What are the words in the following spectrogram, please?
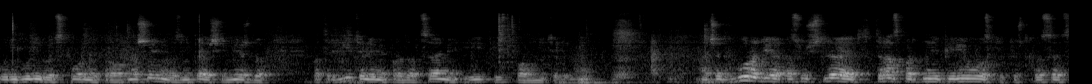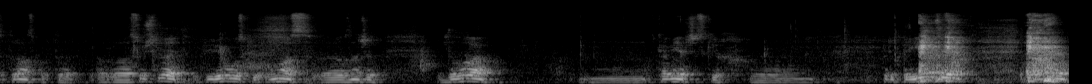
урегулировать спорные правоотношения, возникающие между потребителями, продавцами и исполнителями. Значит, в городе осуществляют транспортные перевозки, то, что касается транспорта, э, осуществляет перевозки у нас, э, значит, два коммерческих э, предприятия, одно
